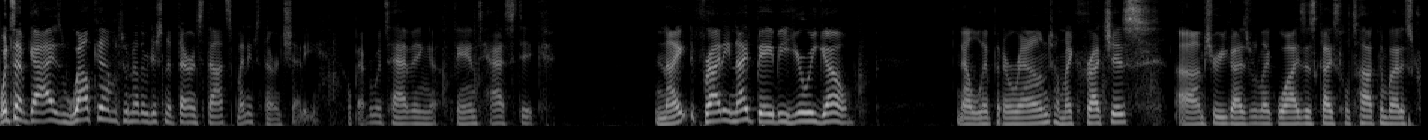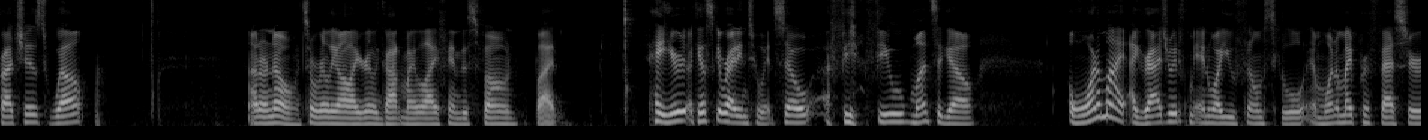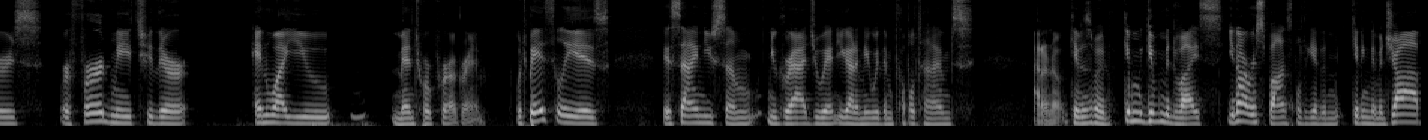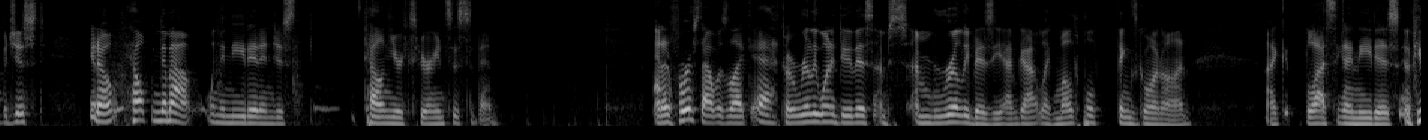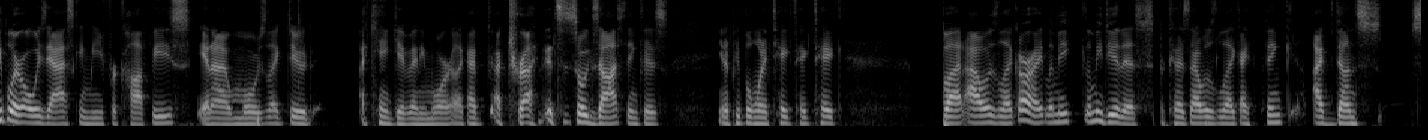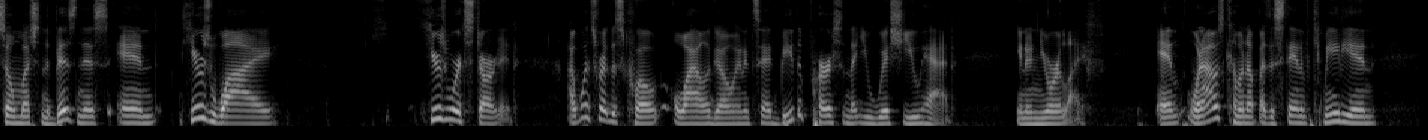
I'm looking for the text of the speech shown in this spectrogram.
What's up, guys? Welcome to another edition of Theron's Thoughts. My name's Theron Shetty. Hope everyone's having a fantastic night. Friday night, baby. Here we go. Now limping around on my crutches. Uh, I'm sure you guys were like, why is this guy still talking about his crutches? Well, I don't know. It's really all I really got in my life and this phone. But hey, here, okay, let's get right into it. So a few, few months ago, one of my, I graduated from NYU Film School, and one of my professors referred me to their NYU mentor program, which basically is they assign you some new graduate. You got to meet with them a couple times. I don't know, give them some, give them give them advice. You're not responsible to get them getting them a job, but just you know helping them out when they need it and just telling your experiences to them. And at first, I was like, "Eh, do I really want to do this? I'm I'm really busy. I've got like multiple things going on." Like the last thing I need is, and people are always asking me for coffees, and I'm always like, dude, I can't give anymore. Like I've I've tried. It's so exhausting because, you know, people want to take, take, take. But I was like, all right, let me let me do this because I was like, I think I've done so much in the business, and here's why. Here's where it started. I once read this quote a while ago, and it said, "Be the person that you wish you had, in your life." And when I was coming up as a stand-up comedian,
